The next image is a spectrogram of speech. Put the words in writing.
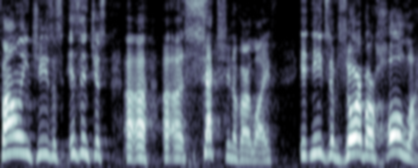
Following Jesus isn't just a, a, a, section of our life, it needs to absorb our whole life.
